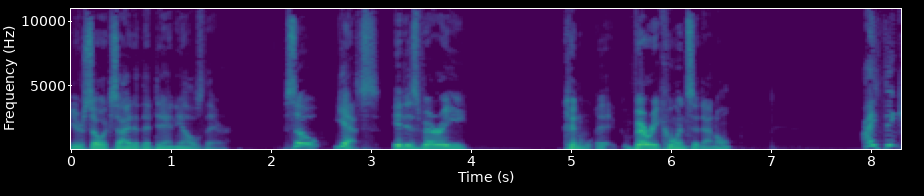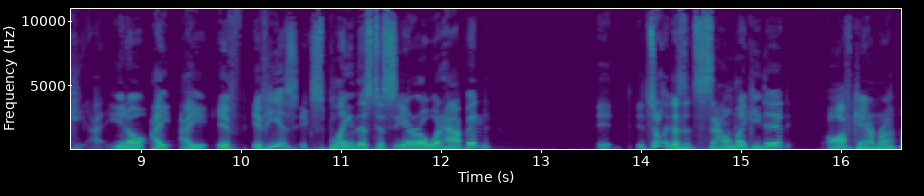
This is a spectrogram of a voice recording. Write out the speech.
you're so excited that Danielle's there. So, yes, it is very con- uh, very coincidental. I think uh, you know, I I if if he has explained this to Sierra what happened, it it certainly doesn't sound like he did off camera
